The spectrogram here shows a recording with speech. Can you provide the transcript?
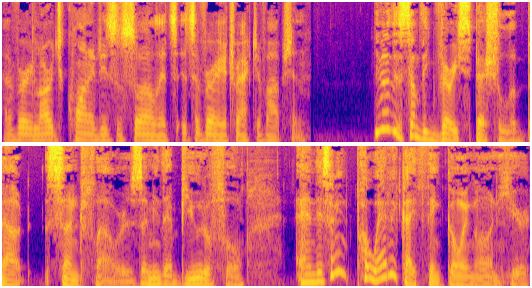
uh, very large quantities of soil, it's it's a very attractive option. You know, there's something very special about sunflowers. I mean, they're beautiful. And there's something poetic, I think, going on here.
